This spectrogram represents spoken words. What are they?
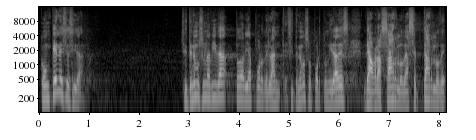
¿Con qué necesidad? Si tenemos una vida todavía por delante, si tenemos oportunidades de abrazarlo, de aceptarlo, de,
